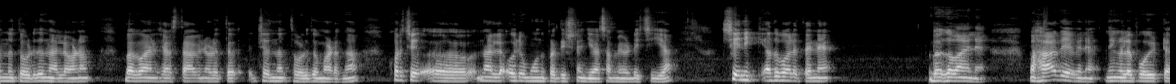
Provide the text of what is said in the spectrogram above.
ഒന്ന് തൊഴുത് നല്ലോണം ഭഗവാൻ ശാസ്താവിനടുത്ത് ചെന്ന് തൊഴുത് മടങ്ങുക. കുറച്ച് നല്ല ഒരു മൂന്ന് പ്രദക്ഷിണം ചെയ്യാൻ സമയം സമയമുണ്ട് ചെയ്യുക. ശനി അതുപോലെ തന്നെ ഭഗവാന് മഹാദേവന് നിങ്ങൾ പോയിട്ട്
